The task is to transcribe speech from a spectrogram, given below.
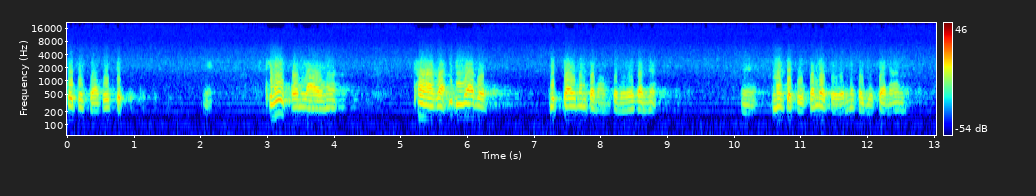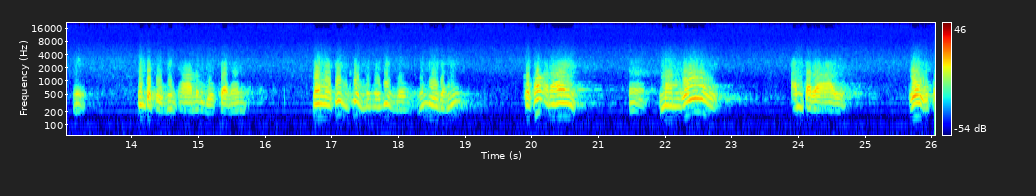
พูดถึงความรู้สึกทีนี้คนเรานะถ้าว่าอิทธิยาบท จิตใจมันสม่ำเสมอกันเนี่ยมันจะถูกสรรเสริญมันก็อยู่แค่นั้น นี่ มันจะถูกมินทามันอยู่แค่นั้น มันไม่ขึ้นขึ้นมันไม่วิ่งลง มันอยู่อย่างนี้ ก็เพราะอะไรมันรู้อันตราย รู้อุป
